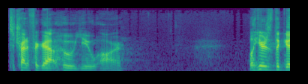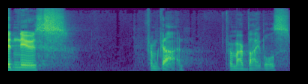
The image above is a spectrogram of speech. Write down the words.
to try to figure out who you are. Well, here's the good news from God, from our Bibles.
